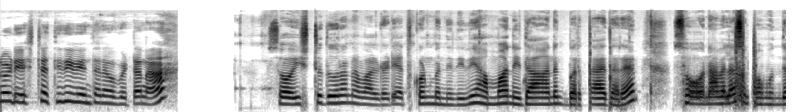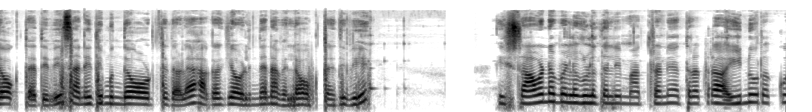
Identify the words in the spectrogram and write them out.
ನೋಡಿ, ಎಷ್ಟು ಹತ್ತಿದ್ದೀವಿ ಅಂತ ನಾವು ಬೆಟ್ಟನ? ಸೊ ಇಷ್ಟು ದೂರ ನಾವು ಆಲ್ರೆಡಿ ಹತ್ಕೊಂಡು ಬಂದಿದ್ದೀವಿ ಅಮ್ಮ ನಿಧಾನಕ್ಕೆ ಬರ್ತಾ ಇದ್ದಾರೆ ಸೊ ನಾವೆಲ್ಲ ಸ್ವಲ್ಪ ಮುಂದೆ ಹೋಗ್ತಾ ಇದ್ದೀವಿ ಸನ್ನಿಧಿ ಮುಂದೆ ಓಡ್ತಿದ್ದಾಳೆ. ಹಾಗಾಗಿ ಅವಳಿಂದ ನಾವೆಲ್ಲ ಹೋಗ್ತಾ ಇದ್ದೀವಿ ಈ ಶ್ರಾವಣ ಬೆಳಗುಳದಲ್ಲಿ ಮಾತ್ರನೇ ಹತ್ರ ಹತ್ರ ಐನೂರಕ್ಕೂ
